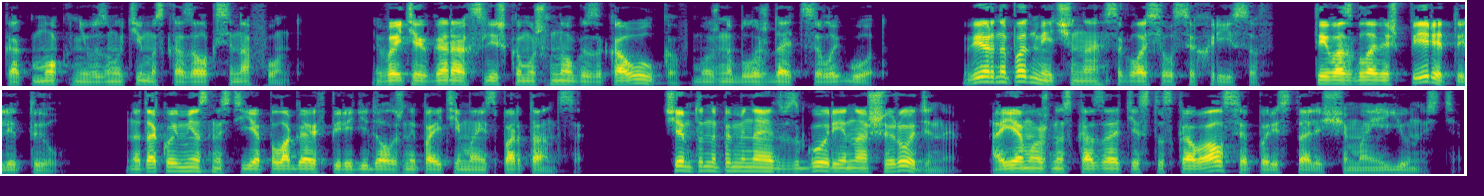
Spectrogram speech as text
как мог невозмутимо сказал Ксенофонт. В этих горах слишком уж много закоулков, можно было ждать целый год. Верно подмечено, согласился Хрисов. Ты возглавишь перед или тыл? На такой местности, я полагаю, впереди должны пойти мои спартанцы. Чем-то напоминает взгорье нашей родины, а я, можно сказать, истосковался по ристалищам моей юности.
